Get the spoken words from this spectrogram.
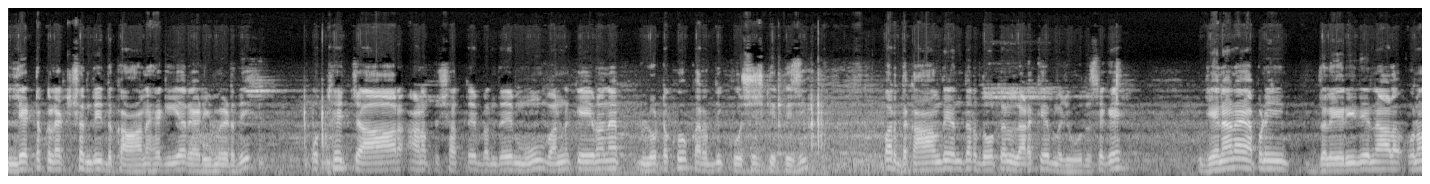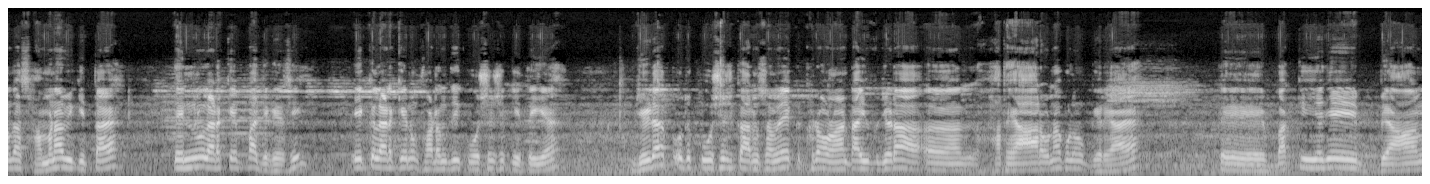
ਲਿਟ ਕਲੈਕਸ਼ਨ ਦੀ ਦੁਕਾਨ ਹੈਗੀ ਆ ਰੈਡੀਮੇਡ ਦੀ। ਉੱਥੇ ਚਾਰ ਅਣਪਛਾਤੇ ਬੰਦੇ ਮੂੰਹ ਬੰਨ ਕੇ ਉਹਨਾਂ ਨੇ ਲੁੱਟ ਖੋਹ ਕਰਨ ਦੀ ਕੋਸ਼ਿਸ਼ ਕੀਤੀ ਸੀ। ਪਰ ਦੁਕਾਨ ਦੇ ਅੰਦਰ ਦੋ ਤਿੰਨ ਲੜਕੇ ਮੌਜੂਦ ਸੀਗੇ, ਜਿਨ੍ਹਾਂ ਨੇ ਆਪਣੀ ਦਲੇਰੀ ਦੇ ਨਾਲ ਉਹਨਾਂ ਦਾ ਸਾਹਮਣਾ ਵੀ ਕੀਤਾ ਹੈ। ਤਿੰਨ ਲੜਕੇ ਭੱਜ ਗਏ ਸੀ। ਇੱਕ ਲੜਕੇ ਨੂੰ ਫੜਨ ਦੀ ਕੋਸ਼ਿਸ਼ ਕੀਤੀ ਹੈ, ਜਿਹੜਾ ਉਹ ਕੋਸ਼ਿਸ਼ ਕਰਨ ਸਮੇਂ ਇੱਕ ਖਿਡੌਣਾ ਟਾਈਪ ਜਿਹੜਾ ਹਥਿਆਰ ਉਹਨਾਂ ਕੋਲੋਂ ਗਿਰਿਆ ਹੈ। ਅਤੇ ਬਾਕੀ ਅਜੇ ਬਿਆਨ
